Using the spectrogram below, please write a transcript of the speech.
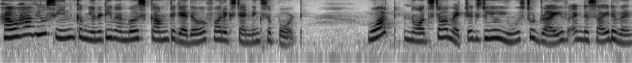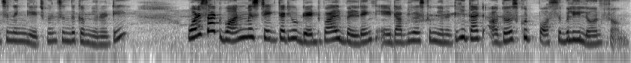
How have you seen community members come together for extending support? What North Star metrics do you use to drive and decide events and engagements in the community? What is that one mistake that you did while building AWS community that others could possibly learn from?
